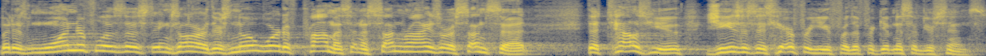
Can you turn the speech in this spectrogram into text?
But as wonderful as those things are, there's no word of promise in a sunrise or a sunset that tells you Jesus is here for you for the forgiveness of your sins.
